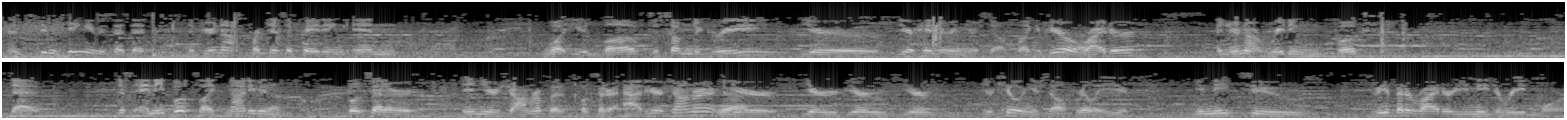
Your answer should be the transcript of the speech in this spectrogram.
And Stephen King even said that if you're not participating in what you love to some degree, you're you're hindering yourself. Like if you're a writer and you're not reading books that just any books, like not even books that are in your genre, but books that are out of your genre, Yeah. you're you're you're you're you're killing yourself. Really, you you need to to be a better writer. You need to read more.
